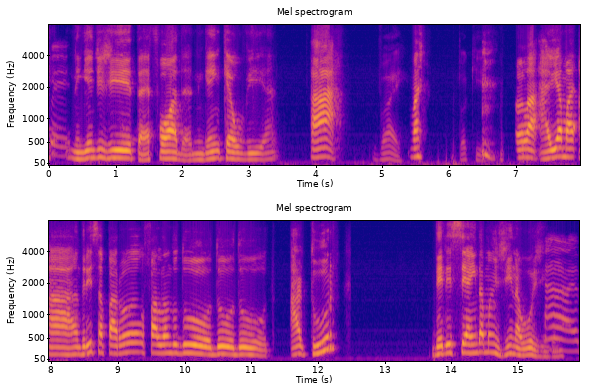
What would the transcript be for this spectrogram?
Foi. Ninguém digita, é foda. Ninguém quer ouvir. é. Ah, Vai. Vai. Tô aqui. olha lá. Aí a, a Andrissa parou falando do, do, do Arthur. Dele ser ainda mangina hoje. Ah, A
